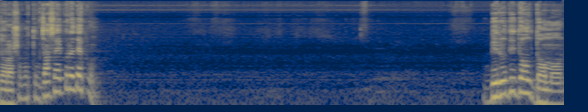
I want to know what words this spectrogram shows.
জনসমর্থন যাচাই করে দেখুন। বিরোধী দল দমন,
